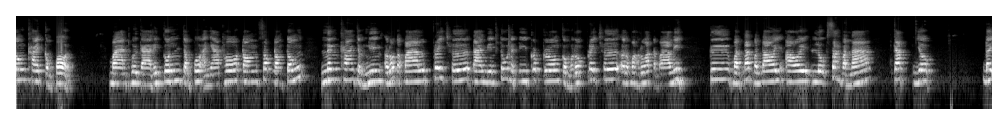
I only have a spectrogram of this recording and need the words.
តុងខេត្តកំពតបានធ្វើការរិះគន់ចំពោះអាជ្ញាធរដងស្រុកដងតុងនិងខាងជំនាញរដ្ឋបាលព្រៃឈើដែលមានទូនាទីគ្រប់គ្រងគម្របព្រៃឈើរបស់រដ្ឋបាលនេះ គឺបណ្ដិតបណ្ដោយឲ្យលោកសាសវណ្ណាកាត់យកដី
